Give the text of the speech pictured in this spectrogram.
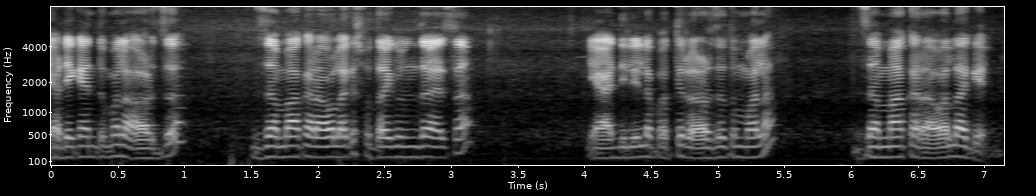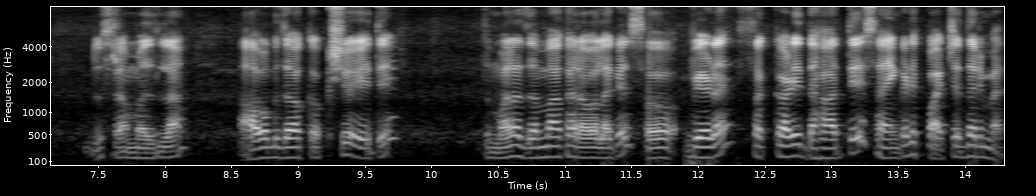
या ठिकाणी तुम्हाला अर्ज जमा करावा लागेल स्वतः घेऊन जायचा. या दिलेल्या पत्र अर्ज तुम्हाला जमा करावा लागेल. दुसरा मजला आवक जावक कक्ष येथे तुम्हाला जमा करावा लागेल. स वेळ आहे सकाळी दहा ते सायंकाळी पाचच्या दरम्यान.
